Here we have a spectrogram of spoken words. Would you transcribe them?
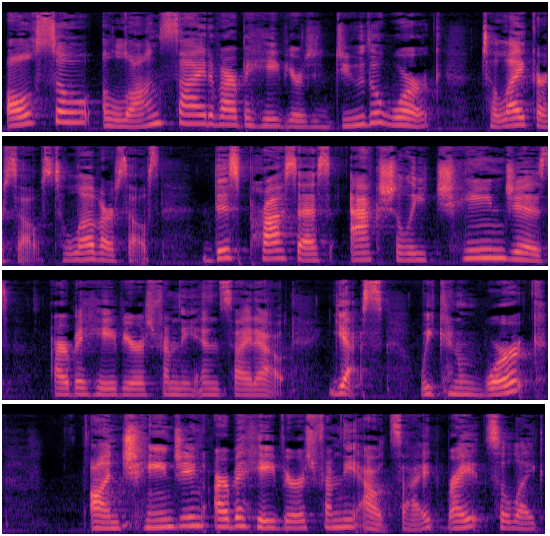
also, alongside of our behaviors, do the work to like ourselves, to love ourselves, this process actually changes our behaviors from the inside out. Yes, we can work on changing our behaviors from the outside, right? So, like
